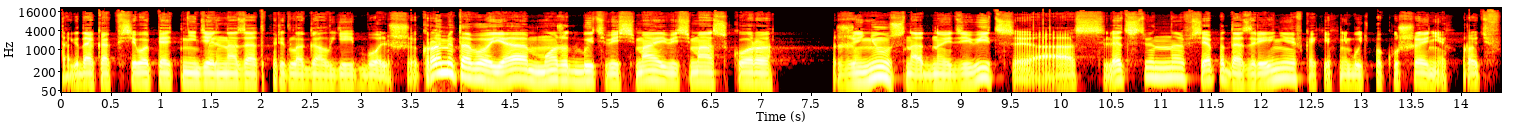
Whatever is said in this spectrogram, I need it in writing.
тогда как всего пять недель назад предлагал ей больше. Кроме того, я, может быть, весьма и весьма скоро женюсь на одной девице, а, следственно, все подозрения в каких-нибудь покушениях против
